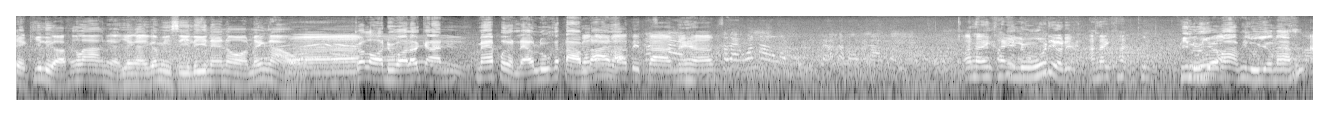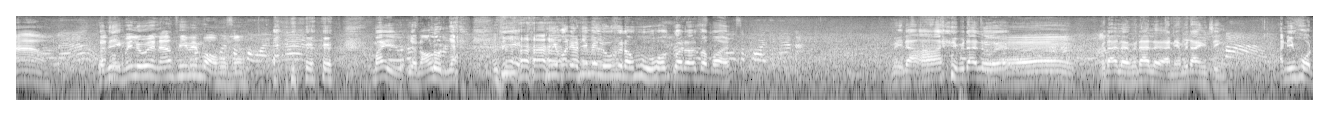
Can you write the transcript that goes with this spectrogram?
เด็กที่เหลือข้างล่างเนี่ยยังไงก็มีซีรีส์แน่นอนไม่เหงา ว้าว ก็รอดูเอาแล้วกันแม่เปิดแล้วรู้ก็ตามก็ได้ต้องรแล้อวติดตามนะครับ แสดงว่าเราอะรู้แล้วแต่เราเวลาเปิดอะไรใครรู้เดี๋ยวดิอะไรใครคุณพี่รู้เยอะมากพี่รู้เยอะมาก อ้าวเอาแล้วแต่ผมไม่รู้เลยนะ พี่ไม่บอกผมสอะปอยล์แล้วแน่ไม่อย่าน้องหลุดไงพี่มีคนเดียวที่ไม่รู้คือน้องผูเพราะกลัวโดนสปอย สปอยล์ไปแค่ไหน ไม่ได้ ไม่ได้เลย เออ ไม่ได้เลยไม่ได้เลย อันนี้ไม่ได้จริงๆ อันนี้โหด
